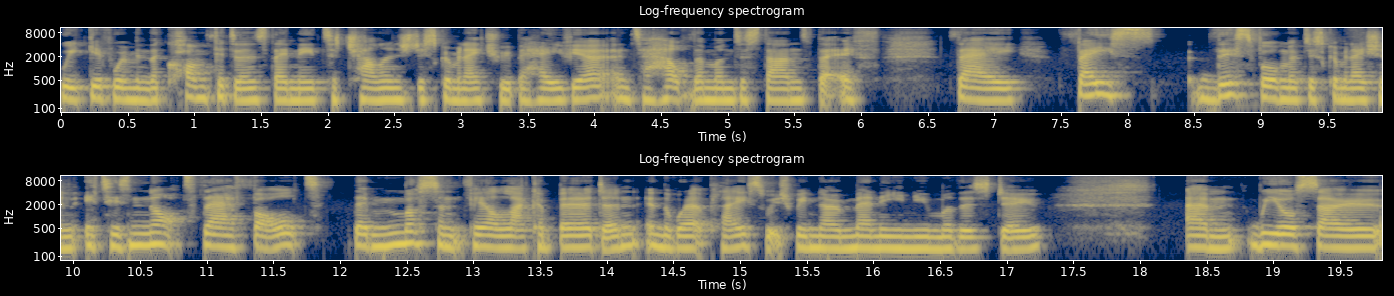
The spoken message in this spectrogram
We give women the confidence they need to challenge discriminatory behaviour and to help them understand that if they face this form of discrimination, it is not their fault. They mustn't feel like a burden in the workplace, which we know many new mothers do. Um, we also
